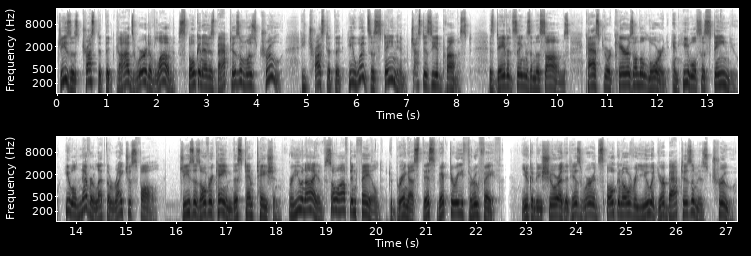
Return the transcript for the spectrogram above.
Jesus trusted that God's word of love spoken at his baptism was true. He trusted that he would sustain him just as he had promised. As David sings in the Psalms, Cast your cares on the Lord, and he will sustain you. He will never let the righteous fall. Jesus overcame this temptation, where you and I have so often failed, to bring us this victory through faith. You can be sure that His word spoken over you at your baptism is true,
